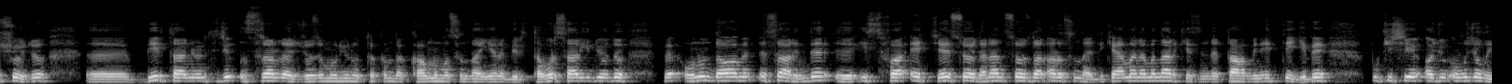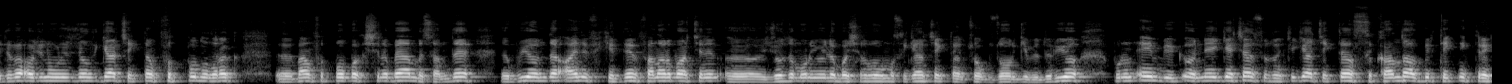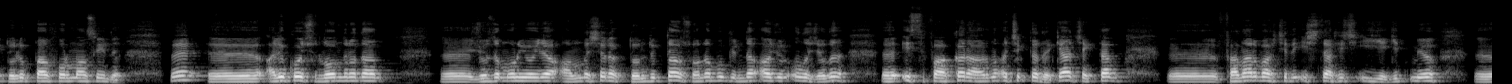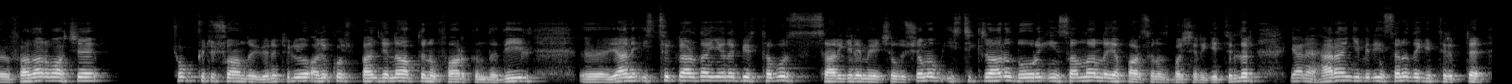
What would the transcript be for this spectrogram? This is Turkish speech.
şuydu. e, Bir tane yönetici ısrarla Jose Mourinho'nun takımda kalmamasından yana bir tavır sergiliyordu ve onun devam etmesi halinde e, istifa edeceği söylenen sözler arasındaydı ki hemen hemen herkesin de tahmin ettiği gibi bu kişi Acun Ilıcalı'ydı ve Acun Ilıcalı gerçekten futbol olarak e, ben futbol bakışını beğenmesem de e, bu yönde aynı fikirdeyim. Fenerbahçe'nin e, Jose Mourinho ile başarılı olması gerçekten çok zor gibi duruyor. Bunun en büyük örneği geçen sezonki gerçekten skandal bir teknik direktörlük performansıydı. Ve Ali Koç Londra'dan Jose Mourinho ile anlaşarak döndükten sonra bugün de Acun Ilıcalı istifa kararını açıkladı. Gerçekten Fenerbahçe'de işler hiç iyiye gitmiyor. E, Fenerbahçe çok kötü şu anda yönetiliyor. Ali Koç bence ne yaptığının farkında değil. Ee, yani istikrardan yana bir tavır sergilemeye çalışıyor ama istikrarı doğru insanlarla yaparsanız başarı getirilir. Yani herhangi bir insanı da getirip de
